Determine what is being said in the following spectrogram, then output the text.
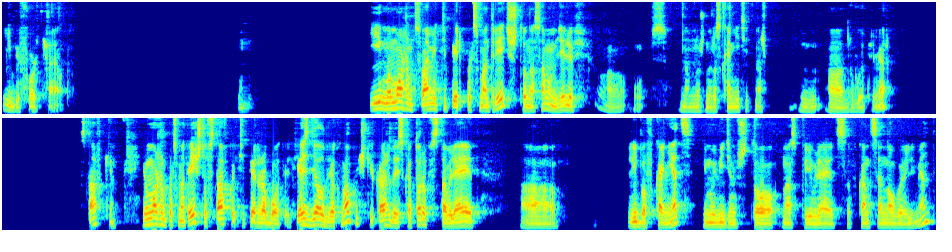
и before child. И мы можем с вами теперь посмотреть, что на самом деле... Uh, упс, нам нужно раскоммитить наш uh, другой пример. Вставки. И мы можем посмотреть, что вставка теперь работает. Я сделал две кнопочки, каждая из которых вставляет либо в конец, и мы видим, что у нас появляется в конце новый элемент,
